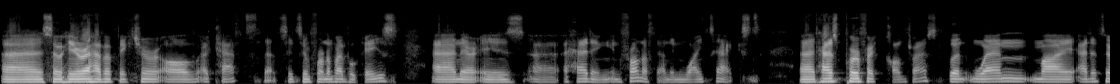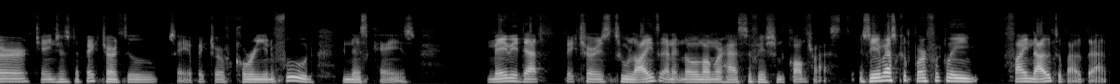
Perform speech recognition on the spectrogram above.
Uh, so here I have a picture of a cat that sits in front of my bookcase, and there is uh, a heading in front of that in white text. Uh, it has perfect contrast, but when my editor changes the picture to, say, a picture of Korean food in this case, maybe that picture is too light and it no longer has sufficient contrast. CMS could perfectly find out about that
